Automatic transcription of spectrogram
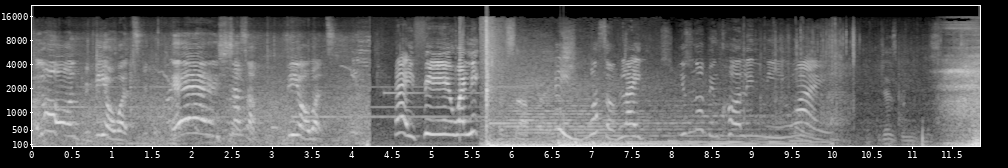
Oh, be or what? Hey, shut up. Be or what? Hey, Fee, when it... What's up? Hey, what's up? Like, you've not been calling me. Why? Just be busy.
